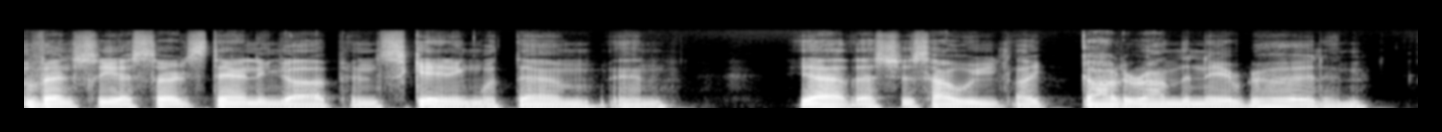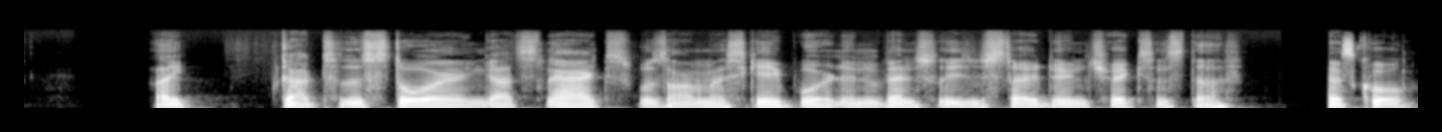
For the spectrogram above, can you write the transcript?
eventually I started standing up and skating with them. And yeah, that's just how we like got around the neighborhood and like got to the store and got snacks, was on my skateboard, and eventually just started doing tricks and stuff. That's cool.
